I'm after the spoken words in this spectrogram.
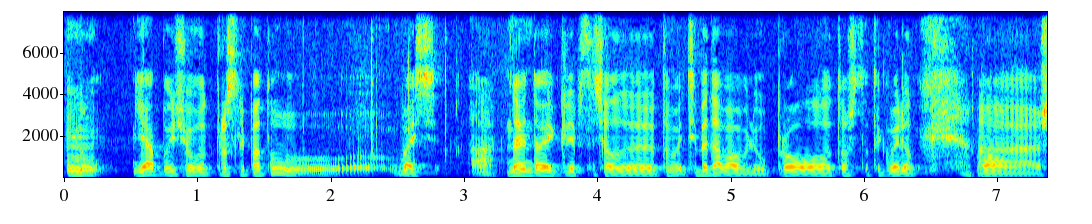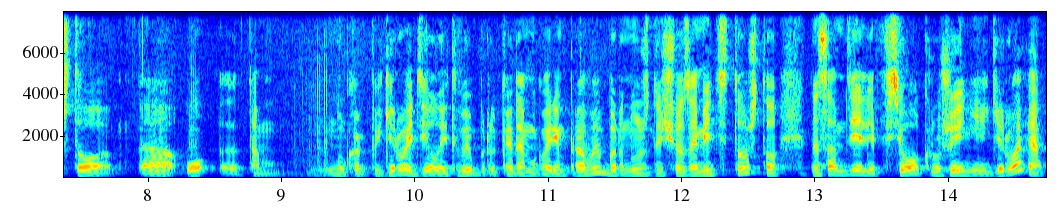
Ну, я бы еще вот про слепоту, Вась, а, наверное, давай, Глеб, сначала э, тебя добавлю про то, что ты говорил, э, что э, о, там, ну, как бы герой делает выбор. Когда мы говорим про выбор, нужно еще заметить то, что на самом деле все окружение героя,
